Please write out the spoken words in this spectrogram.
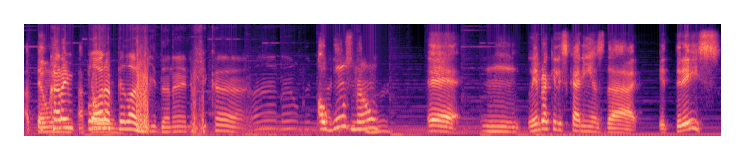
Até o um, cara implora um... pela vida, né? Ele fica. Ah, não, não Alguns não. É, hum, lembra aqueles carinhas da E3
